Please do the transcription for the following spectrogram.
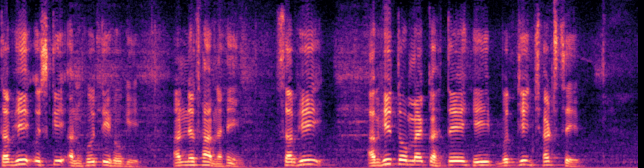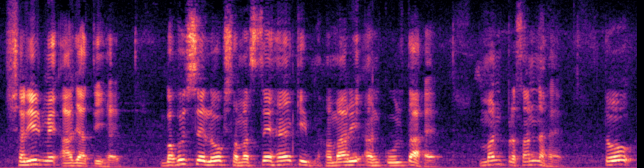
तभी उसकी अनुभूति होगी। अन्यथा नहीं। सभी, अभी तो मैं कहते ही बुद्धि झट से शरीर में आ जाती है। बहुत से लोग समझते हैं कि हमारी अनुकूलता है। मन प्रसन्न है तो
